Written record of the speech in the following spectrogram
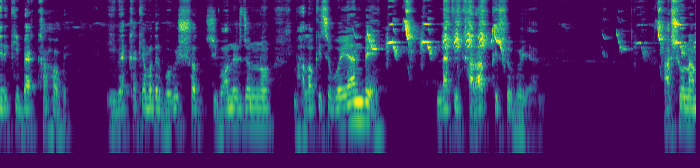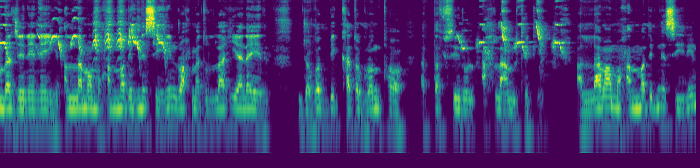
এর কি ব্যাখ্যা হবে? এই ব্যাখ্যা কি আমাদের ভবিষ্যৎ জীবনের জন্য ভালো কিছু বয়ে আনবে, নাকি খারাপ কিছু বয়ে আনবে? আসুন আমরা জেনে নেই আল্লামা মুহাম্মদ ইবনে সিরিন রহমাতুল্লাহি আলাইয়ের জগৎ বিখ্যাত গ্রন্থ তাফসিরুল আহলাম থেকে। আল্লামা মুহাম্মদ ইবনে সিরিন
